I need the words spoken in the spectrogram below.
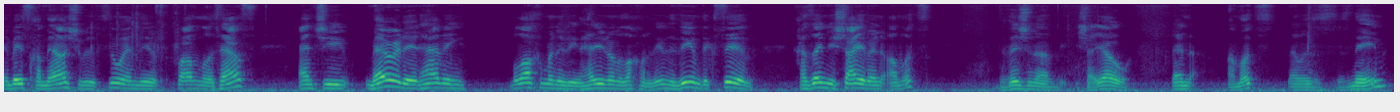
in Beis Chamea. She was snua in the father-in-law's house, and she merited having malachim and nevim. How do you know malachim and nevim? Nevim diksiv chazayin Yishaya ben Amutz, the vision of Yishayahu ben Amutz. That was his name,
